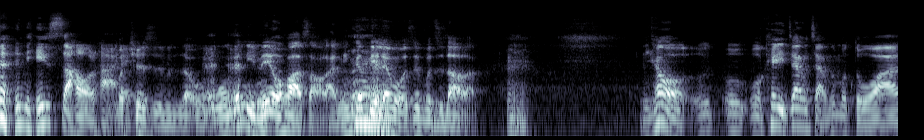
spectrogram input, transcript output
你少来。我确实不知道，我我跟你没有话少来，你跟别人我是不知道了。你看我我我我可以这样讲那么多啊，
